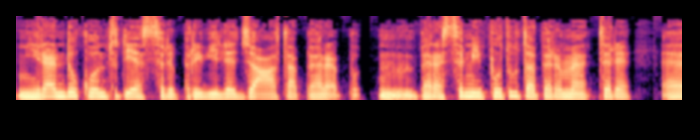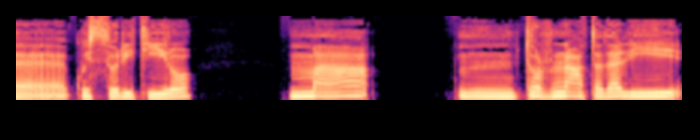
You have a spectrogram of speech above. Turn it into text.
mi rendo conto di essere privilegiata per, mm, per essermi potuta permettere eh, questo ritiro, ma mh, mm, tornata da lì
